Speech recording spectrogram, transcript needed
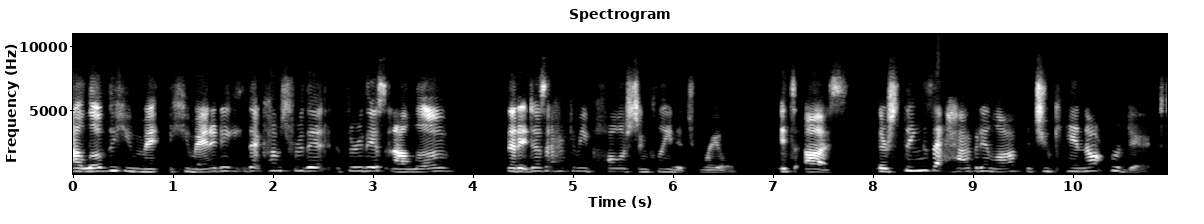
I love the huma- humanity that comes through the through this. And I love that it doesn't have to be polished and clean. It's real. It's us. There's things that happen in life that you cannot predict.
